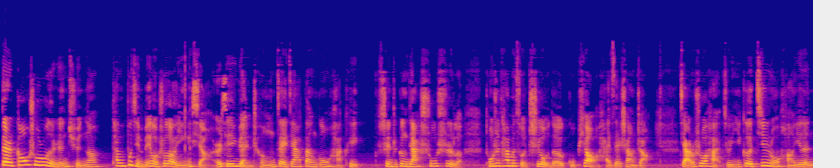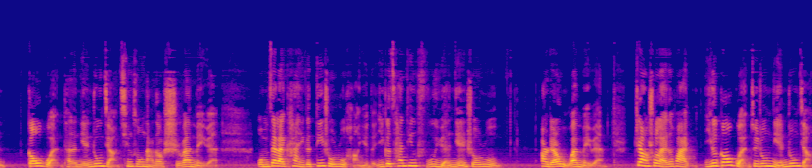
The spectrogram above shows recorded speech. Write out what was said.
但是高收入的人群呢，他们不仅没有受到影响，而且远程在家办公哈，可以甚至更加舒适了。同时，他们所持有的股票还在上涨。假如说哈，就一个金融行业的高管，他的年终奖轻松拿到十万美元。我们再来看一个低收入行业的一个餐厅服务员，年收入二点五万美元。这样说来的话，一个高管最终年终奖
